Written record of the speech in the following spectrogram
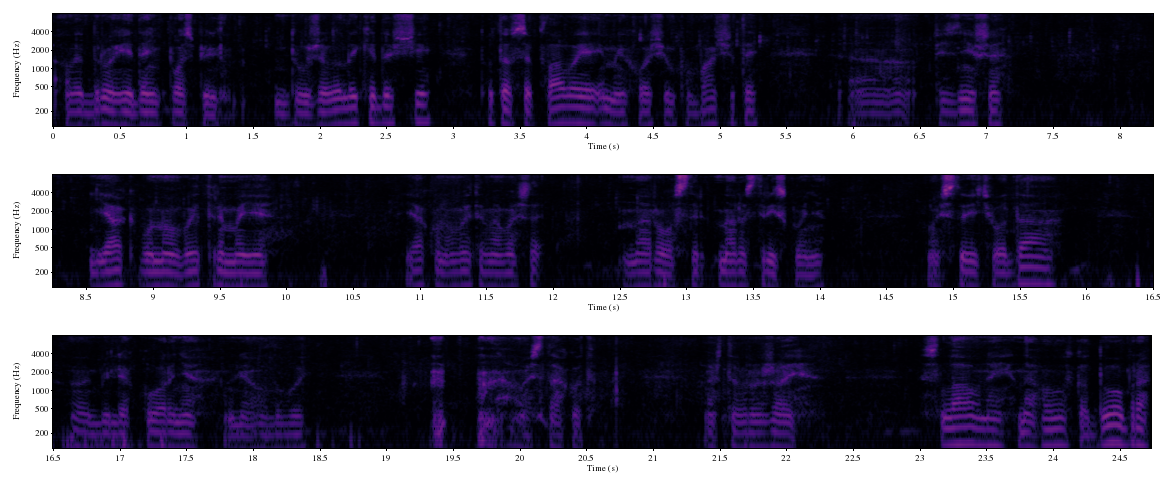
але другий день поспіль дуже великі дощі. Тут все плаває і ми хочемо побачити е, пізніше, як воно витримає, як воно витримає бачите, на, розтріскування. Ось стоїть вода е, біля корня, біля голови. Ось так от. Бачите, врожай славний, наголоска добра,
